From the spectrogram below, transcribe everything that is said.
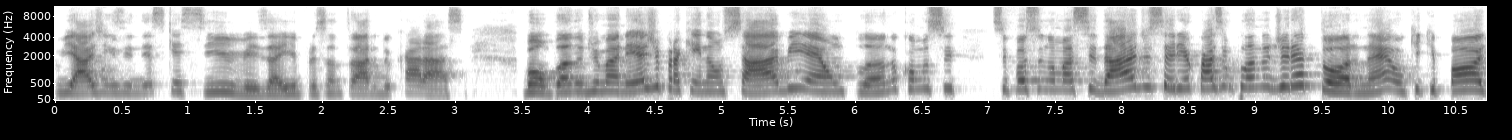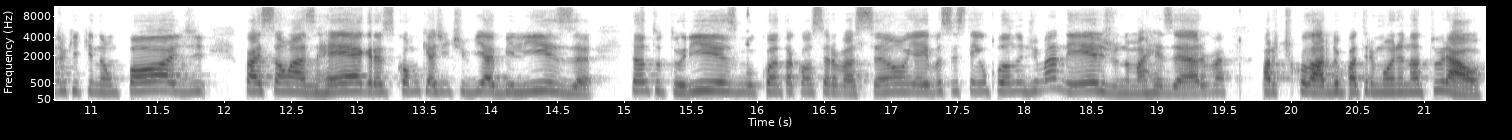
viagens inesquecíveis aí para o Santuário do Caraça. Bom, plano de manejo, para quem não sabe, é um plano como se se fosse numa cidade, seria quase um plano diretor, né? O que, que pode, o que, que não pode, quais são as regras, como que a gente viabiliza tanto o turismo quanto a conservação, e aí vocês têm um plano de manejo numa reserva particular do patrimônio natural.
